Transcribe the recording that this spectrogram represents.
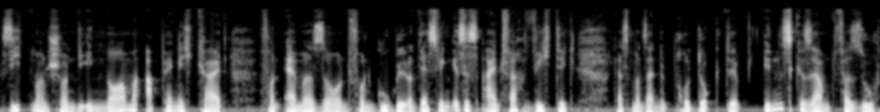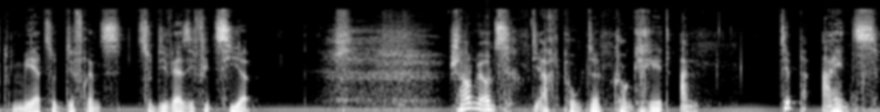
sieht man schon die enorme Abhängigkeit von Amazon, von Google und deswegen ist es einfach wichtig, dass man seine Produkte insgesamt versucht mehr zu, zu diversifizieren. Schauen wir uns die acht Punkte konkret an. Tipp 1.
